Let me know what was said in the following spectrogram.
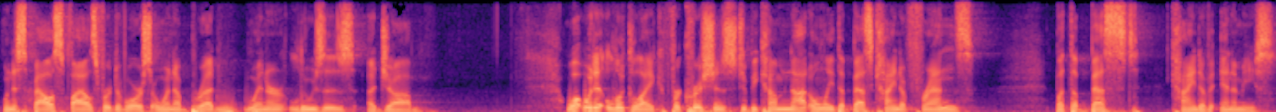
when a spouse files for divorce, or when a breadwinner loses a job? What would it look like for Christians to become not only the best kind of friends, but the best kind of enemies,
